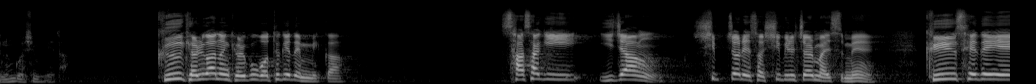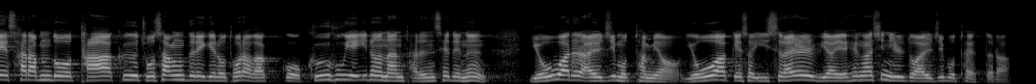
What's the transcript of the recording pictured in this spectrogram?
되는 것입니다. 그 결과는 결국 어떻게 됩니까? 사사기 2장 10절에서 11절 말씀에 그 세대의 사람도 다 그 조상들에게로 돌아갔고 그 후에 일어난 다른 세대는 여호와를 알지 못하며 여호와께서 이스라엘을 위하여 행하신 일도 알지 못하였더라.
